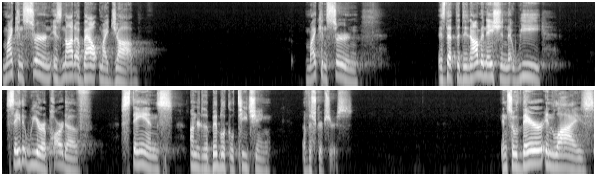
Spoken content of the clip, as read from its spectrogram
my concern is not about my job. My concern is that the denomination that we say that we are a part of stands under the biblical teaching of the scriptures. And so therein lies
